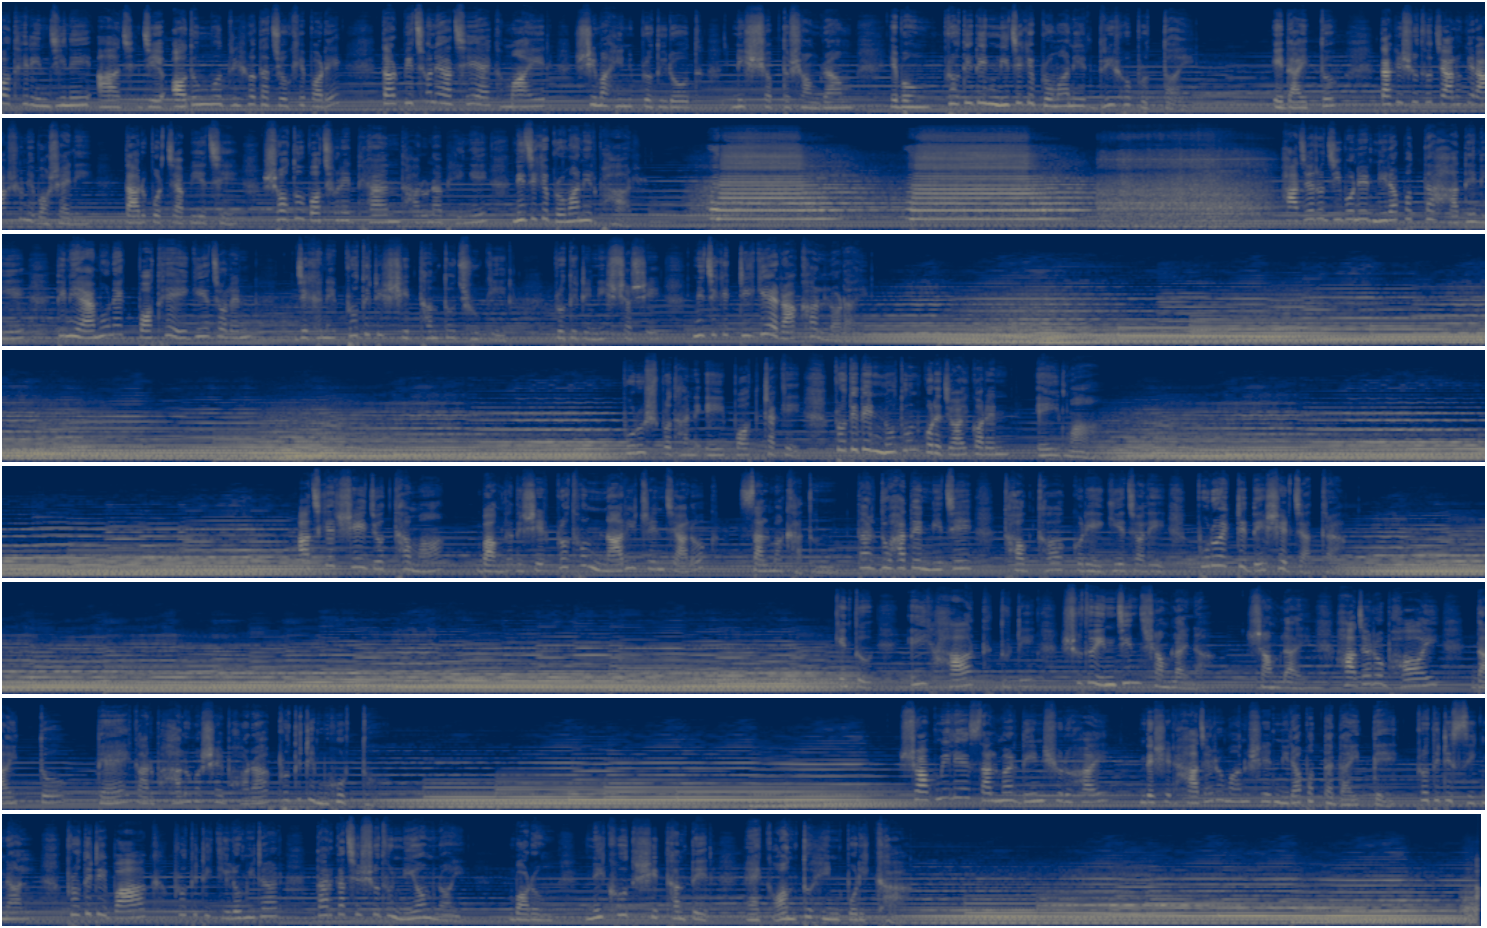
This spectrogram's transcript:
রেলপথের ইঞ্জিনে আজ যে অদম্য দৃঢ়তা চোখে পড়ে, তার পিছনে আছে এক মায়ের সীমাহীন প্রতিরোধ, নিঃশব্দ সংগ্রাম এবং প্রতিদিন নিজেকে প্রমাণের দৃঢ় প্রত্যয়। এ দায়িত্ব তাকে শুধু চালকের আসনে বসায়নি, তার উপর চাপিয়েছে শত বছরের ধ্যান ধারণা ভেঙে নিজেকে প্রমাণের ভার। হাজারো জীবনের নিরাপত্তা হাতে নিয়ে তিনি এমন এক পথে এগিয়ে চলেন, যেখানে প্রতিটি সিদ্ধান্ত ঝুঁকির, প্রতিটি নিঃশ্বাসে নিজেকে টিকিয়ে রাখার লড়াই। পুরুষ প্রধান এই পথটাকে প্রতিদিন নতুন করে জয় করেন এই মা। আজকের সেই যোদ্ধা মা, বাংলাদেশের প্রথম নারী ট্রেন চালক সালমা খাতুন। তার দুহাতের নিচে ধক ধক করে এগিয়ে চলে পুরো একটি দেশের যাত্রা। কিন্তু এই হাত দুটি শুধু ইঞ্জিন সামলায় না, সামলায় হাজারো ভয়, দায়িত্ব, ত্যাগ আর ভালোবাসায় ভরা প্রতিটি মুহূর্ত। সব মিলিয়ে সালমার দিন শুরু হয় দেশের হাজারো মানুষের নিরাপত্তার দায়িত্বে। প্রতিটি সিগন্যাল প্রতিটি বাঘ, প্রতিটি কিলোমিটার তার কাছে শুধু নিয়ম নয়, বরং নিখুঁত সিদ্ধান্তের এক অন্তহীন পরীক্ষা।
